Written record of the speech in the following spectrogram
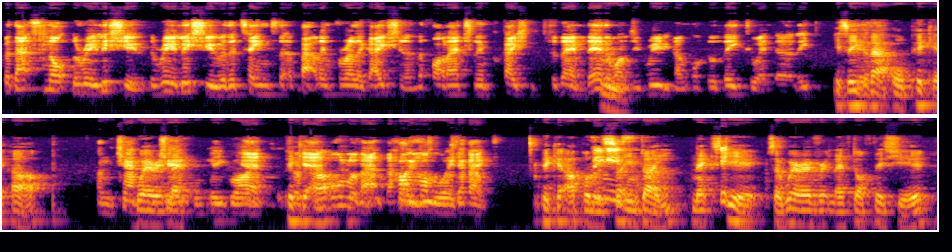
But that's not the real issue. The real issue are the teams that are battling for relegation and the financial implications for them. They're the Hmm. ones who really don't want the league to end early. It's either that or pick it up. And the Where it championship, League One, Yeah, Pick it up. all of that, the whole Goes all the way down. effect. pick it up on the Thing is- same date next It- year. So wherever it left off this year,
